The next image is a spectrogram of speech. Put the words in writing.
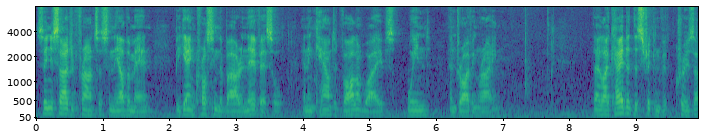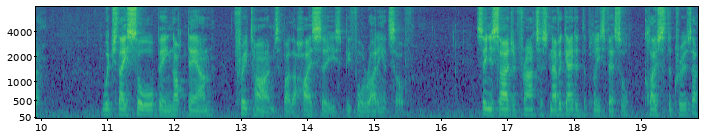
Senior Sergeant Francis and the other man began crossing the bar in their vessel and encountered violent waves, wind and driving rain. They located the stricken cruiser, which they saw being knocked down three times by the high seas before righting itself. Senior Sergeant Francis navigated the police vessel close to the cruiser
